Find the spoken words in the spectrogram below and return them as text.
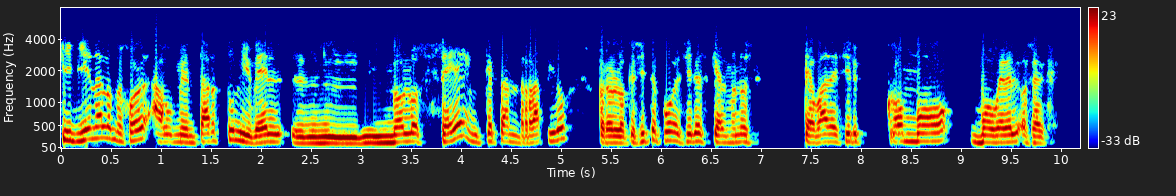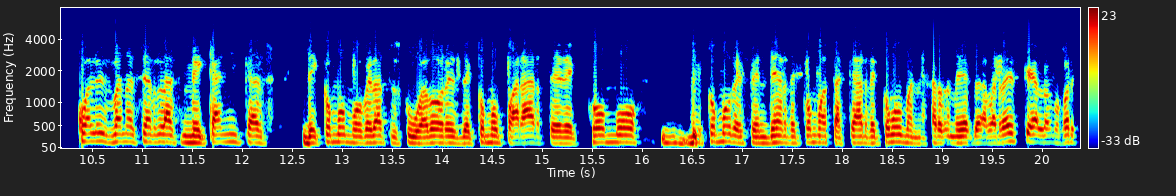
si bien a lo mejor aumentar tu nivel, mm, no lo sé en qué tan rápido, pero lo que sí te puedo decir es que al menos te va a decir cómo mover, o sea, cuáles van a ser las mecánicas de cómo mover a tus jugadores, de cómo pararte, de cómo, de cómo defender, de cómo atacar, de cómo manejar de media. La verdad es que a lo mejor,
